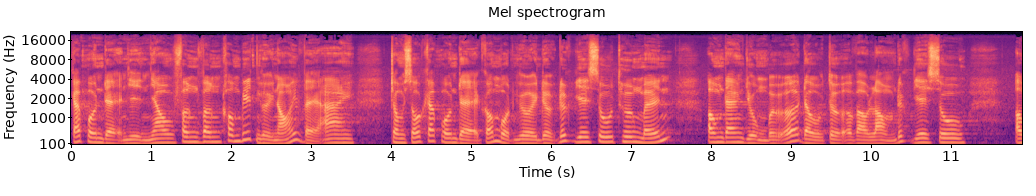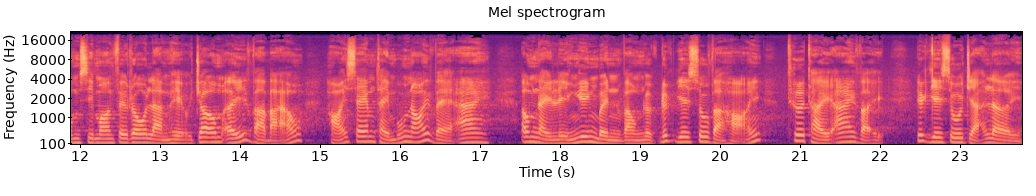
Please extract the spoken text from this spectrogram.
Các môn đệ nhìn nhau phân vân không biết người nói về ai. Trong số các môn đệ có một người được Đức Giêsu thương mến. Ông đang dùng bữa đầu tựa vào lòng Đức Giêsu. Ông Simon Phêrô làm hiệu cho ông ấy và bảo: "Hỏi xem thầy muốn nói về ai?" Ông này liền nghiêng mình vào ngực Đức Giêsu và hỏi: "Thưa thầy ai vậy?" Đức Giêsu trả lời:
